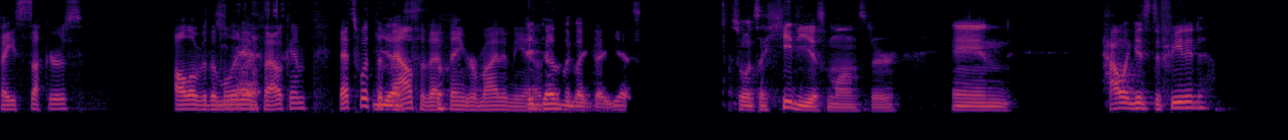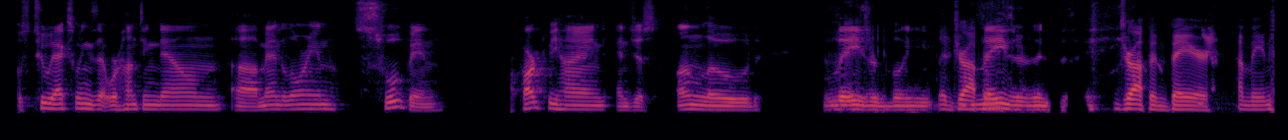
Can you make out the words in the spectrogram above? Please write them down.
face suckers all over the Millennium Yes. Falcon. That's what the Yes. mouth of that thing reminded me of. It does look like that, yes. So it's a hideous monster, and how it gets defeated? Those two X-wings that were hunting down uh, Mandalorian swoop in, parked behind, and just unload laser beam. They're dropping- lasers into. This. Dropping bear. I mean,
